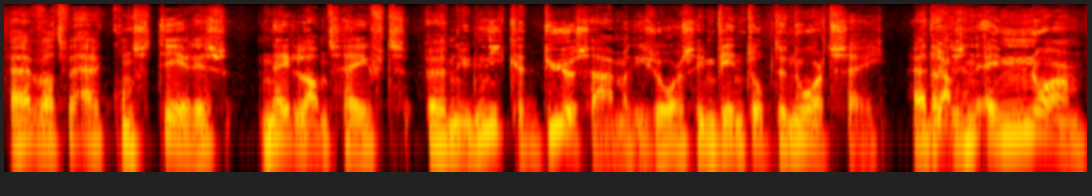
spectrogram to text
hè, wat we eigenlijk constateren is... Nederland heeft een unieke duurzame resource in wind op de Noordzee. Hè, dat Ja. is een enorm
